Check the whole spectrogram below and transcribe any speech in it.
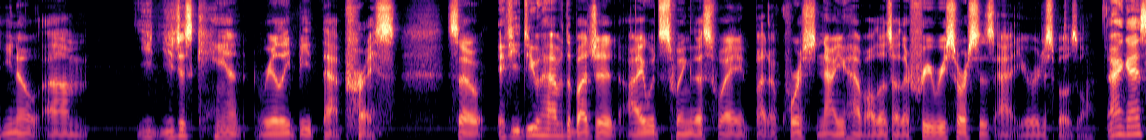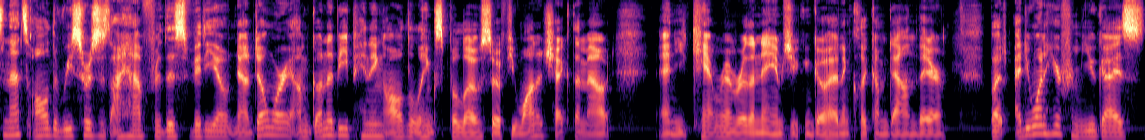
You know, um, you, you just can't really beat that price. So if you do have the budget, I would swing this way. But of course, now you have all those other free resources at your disposal. All right, guys, and that's all the resources I have for this video. Now, don't worry, I'm going to be pinning all the links below. So if you want to check them out and you can't remember the names, you can go ahead and click them down there. But I do want to hear from you guys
